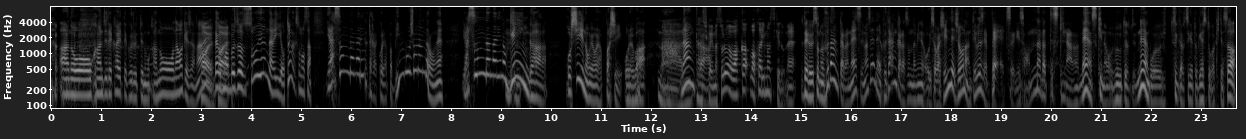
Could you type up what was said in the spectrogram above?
あのー感じで帰ってくるっていうのも可能なわけじゃない、はいだからまあはい。別にそういうんならいいよ。とにかくそのさ休んだなりのだからこれやっぱ貧乏症なんだろうね。休んだなりの原因が欲しいのよやっぱし俺は。まあなんか。確かにまあそれはわかわかりますけどね。でその普段からねすいませんね。普段からそんなみんなお忙しいんでしょなんて言うん。ですよ別にそんなだって好きなのね好きなねこう次から次へとゲストが来てさ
